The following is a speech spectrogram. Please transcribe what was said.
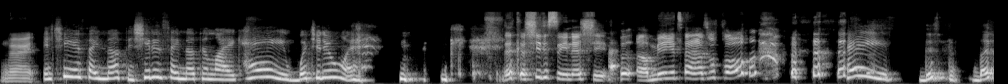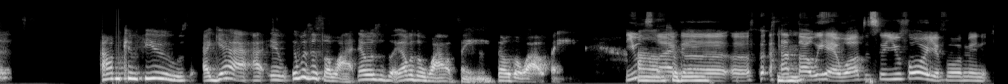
right. And she didn't say nothing. She didn't say nothing like, hey, what you doing? Because she just seen that shit a million times before. hey, this let I'm confused. Uh, yeah, I, it, it was just a lot. That was just, that was a wild thing. That was a wild thing. You was Um, so like, then- uh, uh, I Mhm. thought we had walked into Euphoria for a minute.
